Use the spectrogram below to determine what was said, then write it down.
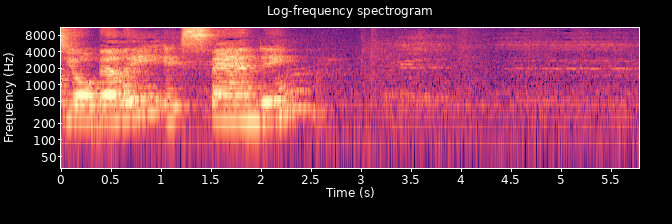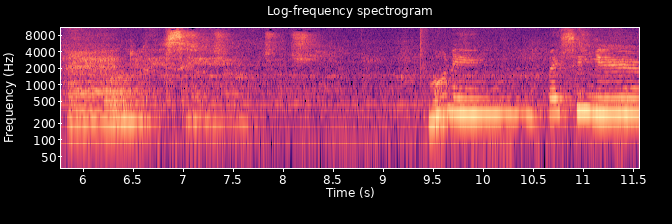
Towards your belly, expanding. And releasing. Morning. I see you.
